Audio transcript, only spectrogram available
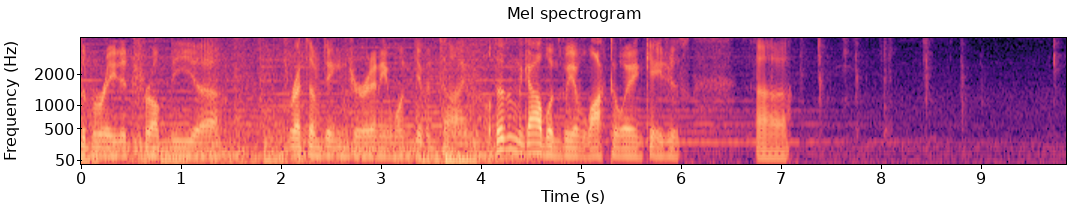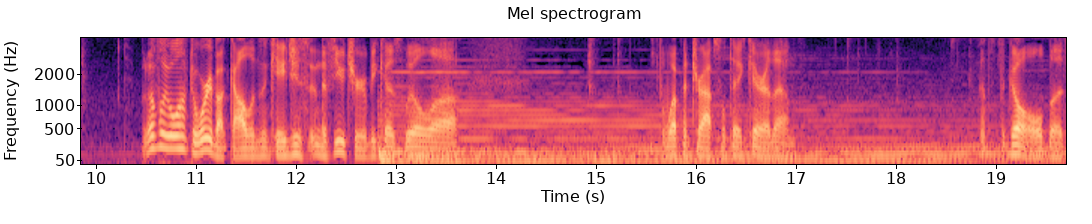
liberated from the uh, threat of danger at any one given time. Other than the goblins we have locked away in cages. Uh, but hopefully we won't have to worry about goblins in cages in the future because we'll, uh, the weapon traps will take care of them. That's the goal, but,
